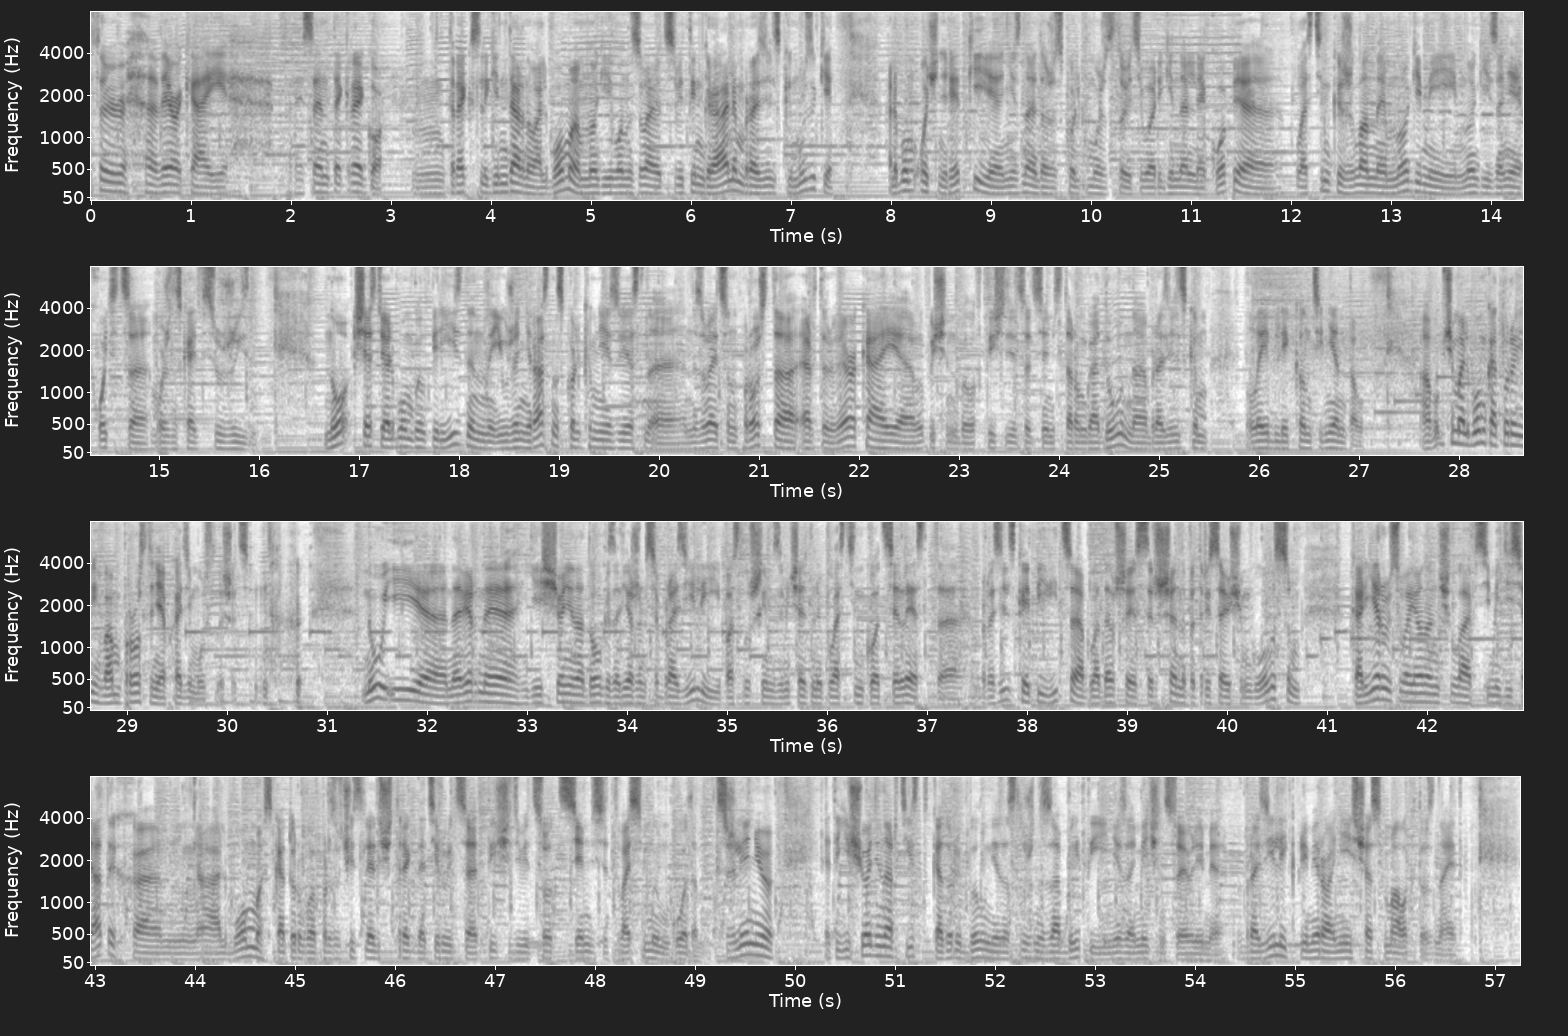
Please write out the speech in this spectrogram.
Arthur Veracay Presente Крего. М, Трек с легендарного альбома, многие его называют святым граалем бразильской музыки. Альбом очень редкий, не знаю даже сколько может стоить его оригинальная копия. Пластинка желанная многими, и многие за ней охотятся, можно сказать, всю жизнь. Но, к счастью, альбом был переиздан, и уже не раз, насколько мне известно. Называется он просто Arthur Veracay, выпущен был в 1972 году на бразильском лейбле Continental. А, в общем, альбом, который вам просто необходимо услышать. Ну и, э, наверное, еще ненадолго задержимся в Бразилии и послушаем замечательную пластинку от. Э, бразильская певица, обладавшая совершенно потрясающим голосом. Карьеру свою она начала в 70-х, а, а альбом, с которого прозвучит следующий трек, датируется 1978 годом. К сожалению, это еще один артист, который был незаслуженно забыт и не замечен в свое время. В Бразилии, к примеру, о ней сейчас мало кто знает.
